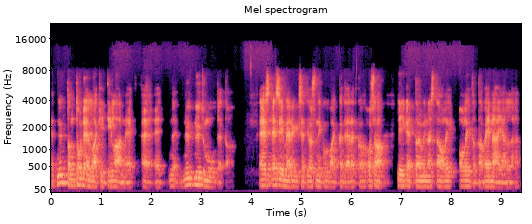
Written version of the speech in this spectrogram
et nyt on todellakin tilanne, että et, et, nyt, nyt muutetaan. Es, esimerkiksi, että jos niinku vaikka tiedät, kun osa liiketoiminnasta oli, oli tota Venäjällä,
